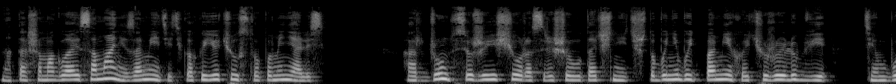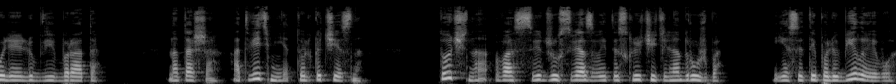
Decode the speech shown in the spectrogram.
Наташа могла и сама не заметить, как ее чувства поменялись. Арджун все же еще раз решил уточнить, чтобы не быть помехой чужой любви, тем более любви брата. «Наташа, ответь мне, только честно. Точно вас с Виджу связывает исключительно дружба? Если ты полюбила его,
